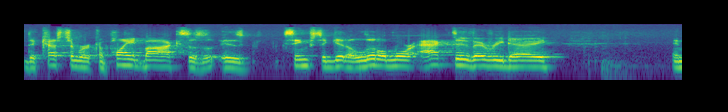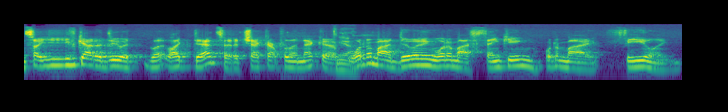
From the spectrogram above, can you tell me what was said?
the customer complaint box is, is seems to get a little more active every day and so you've got to do it like dad said a checkup for the neck up yeah. what am i doing what am i thinking what am i feeling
